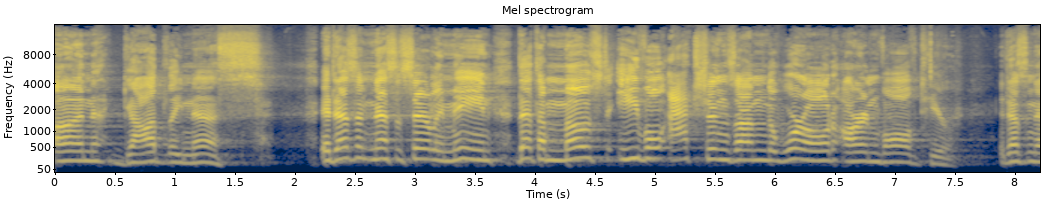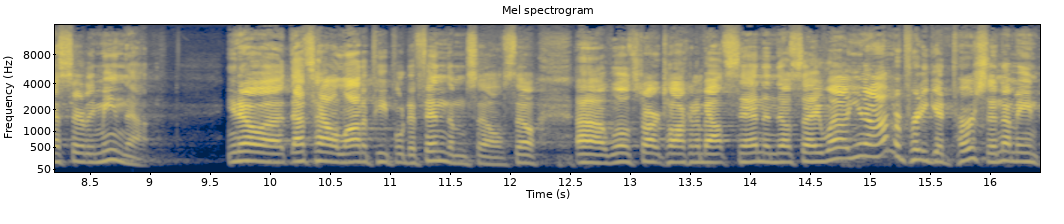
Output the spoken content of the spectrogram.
ungodliness. It doesn't necessarily mean that the most evil actions on the world are involved here. It doesn't necessarily mean that. You know, uh, that's how a lot of people defend themselves. So uh, we'll start talking about sin and they'll say, well, you know, I'm a pretty good person. I mean,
